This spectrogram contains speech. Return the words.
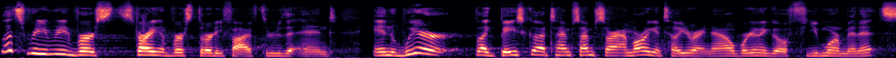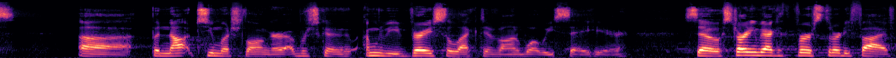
Let's reread verse starting at verse 35 through the end. And we're like basically out of time, so I'm sorry. I'm already gonna tell you right now, we're gonna go a few more minutes, uh, but not too much longer. I'm just gonna I'm gonna be very selective on what we say here. So starting back at verse 35.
